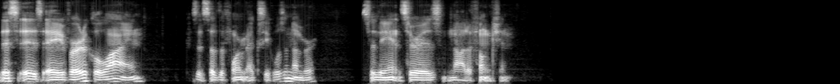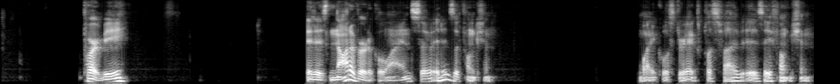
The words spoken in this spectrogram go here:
This is a vertical line because it's of the form x equals a number. So the answer is not a function. Part B, it is not a vertical line, so it is a function. y equals 3x plus 5 is a function.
